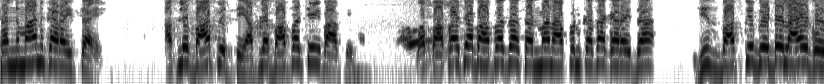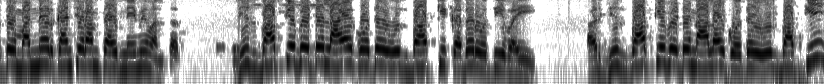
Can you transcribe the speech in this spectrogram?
सन्मान करायचा आहे. आपले बाप आहेत ते आपल्या बापाचेही बाप आहेत. मग बापाच्या बापाचा सन्मान आपण कसा करायचा? जिस बाप के बेटे लायक होते मान्यवर कांचीराम साहेब नेहमी म्हणतात जिस बाप के बेटे लायक होते उस बाप की कदर होती भाई. और जिस बाप के बेटे नालायक होते उस बाप की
